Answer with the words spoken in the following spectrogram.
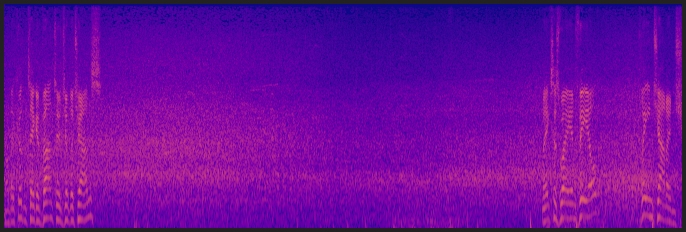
Well, they couldn't take advantage of the chance. Makes his way in field. Clean challenge.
